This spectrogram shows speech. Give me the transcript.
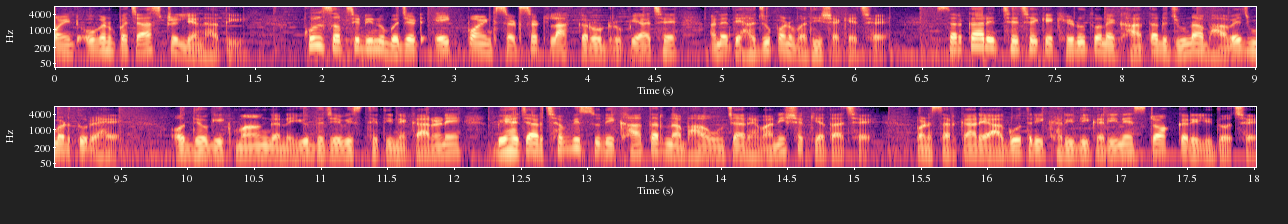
પોઈન્ટ ઓગણપચાસ ટ્રિલિયન હતી. કુલ સબસિડીનું બજેટ એક પોઈન્ટ સડસઠ લાખ કરોડ રૂપિયા છે અને તે હજુ પણ વધી શકે છે. સરકાર ઈચ્છે છે કે ખેડૂતોને ખાતર જૂના ભાવે જ મળતું રહે. ઔદ્યોગિક માંગ અને યુદ્ધ જેવી સ્થિતિને કારણે બે હજાર છવ્વીસ સુધી ખાતરના ભાવ ઊંચા રહેવાની શક્યતા છે. પણ સરકારે આગોતરી ખરીદી કરીને સ્ટોક કરી લીધો છે.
